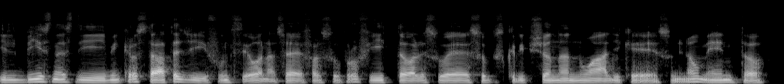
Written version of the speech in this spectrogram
il business di MicroStrategy funziona, cioè fa il suo profitto, ha le sue subscription annuali che sono in aumento,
